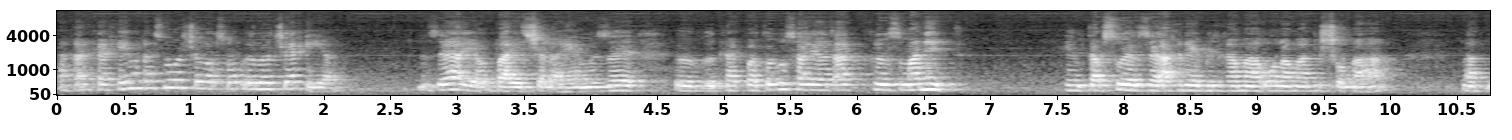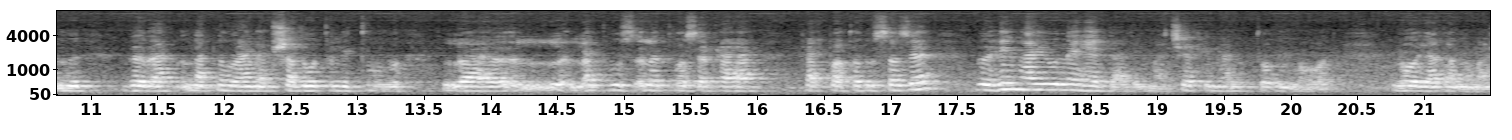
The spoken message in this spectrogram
אחר כך הם חזרו לצ'כיה. זה היה הבית שלהם, קרפטורוס היה רק זמנית. הם תפסו את זה אחרי מלחמה העולם הראשונה, ונתנו להם אפשרות לתפוס את הקרפטורוס הזה, והם היו נהדרים, הצ'כים היו טובים מאוד. לא ידענו מה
